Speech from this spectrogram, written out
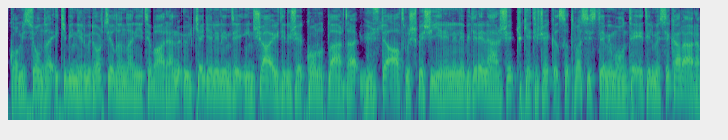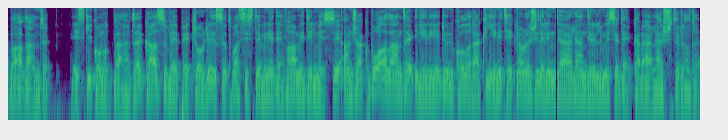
Komisyonda 2024 yılından itibaren ülke genelinde inşa edilecek konutlarda %65'i yenilenebilir enerji tüketecek ısıtma sistemi monte edilmesi karara bağlandı. Eski konutlarda gaz ve petrollü ısıtma sistemine devam edilmesi ancak bu alanda ileriye dönük olarak yeni teknolojilerin değerlendirilmesi de kararlaştırıldı.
